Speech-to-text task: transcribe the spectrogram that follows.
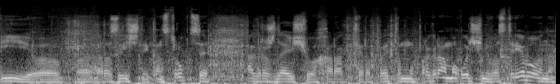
и э, различные конструкции ограждающего характера. Поэтому программа очень востребована.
